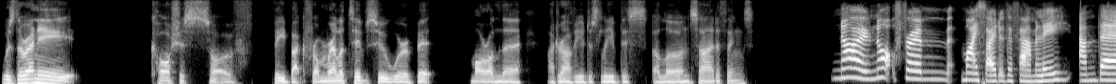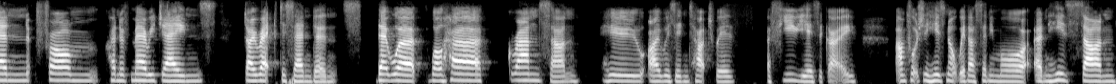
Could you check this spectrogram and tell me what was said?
Was there any cautious sort of feedback from relatives who were a bit more on the I'd rather you just leave this alone side of things? No, not from my side of the family. And then from kind of Mary Jane's direct descendants, there were, well, her grandson, who I was in touch with a few years ago. Unfortunately, he's not with us anymore. And his son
